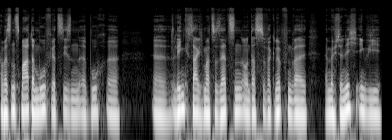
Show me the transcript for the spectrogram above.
Aber es ist ein smarter Move, jetzt diesen äh, Buch äh, äh, sage ich mal, zu setzen und das zu verknüpfen, weil er möchte nicht irgendwie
